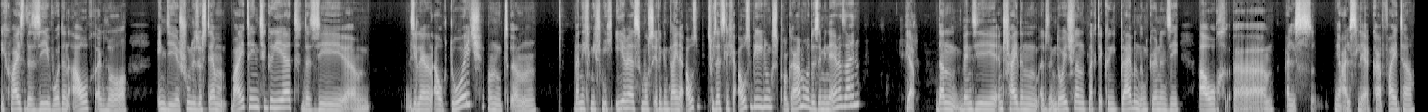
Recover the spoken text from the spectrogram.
Ich weiß, dass sie wurden auch also in die Schulsystem weiter integriert, dass sie ähm, sie lernen auch Deutsch und ähm, wenn ich mich nicht irre, es muss irgendeine Aus zusätzliche Ausbildungsprogramme oder Seminare sein. Ja. Dann, wenn sie entscheiden, also in Deutschland nach der Krieg bleiben, dann können sie auch äh, als, ja, als Lehrkraft weiter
